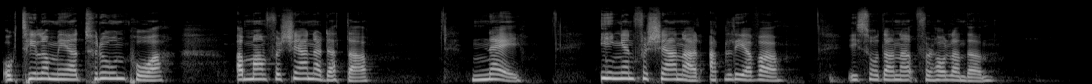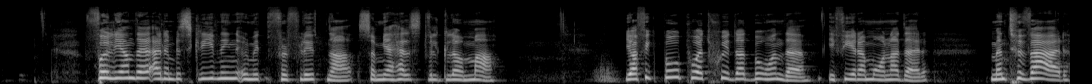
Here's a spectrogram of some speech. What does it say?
och till och med tron på att man förtjänar detta. Nej, ingen förtjänar att leva i sådana förhållanden. Följande är en beskrivning ur mitt förflutna som jag helst vill glömma. Jag fick bo på ett skyddat boende i fyra månader men tyvärr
